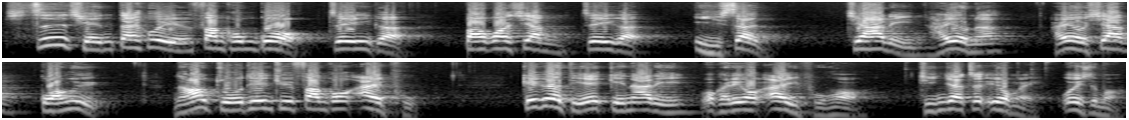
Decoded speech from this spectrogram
之前带会员放空过这一个，包括像这个以盛、嘉麟，还有呢，还有像广宇，然后昨天去放空爱普。这个跌给哪里？我肯定用爱普哦，金价这用哎，为什么？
